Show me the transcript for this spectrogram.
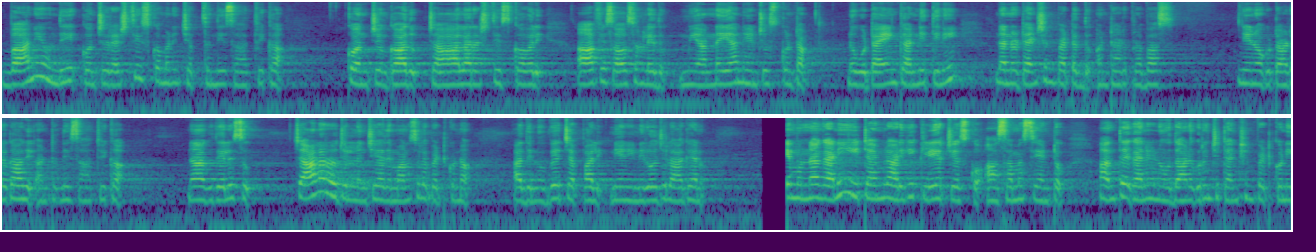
బాగానే ఉంది కొంచెం రెస్ట్ తీసుకోమని చెప్తుంది సాత్విక. కొంచెం కాదు చాలా రెస్ట్ తీసుకోవాలి. ఆఫీస్ అవసరం లేదు మీ అన్నయ్య నేను చూసుకుంటాం. నువ్వు టైంకి అన్నీ తిని నన్ను టెన్షన్ పెట్టద్దు అంటాడు ప్రభాస్. నేను ఒకటి అడగాలి అంటుంది సాత్విక. నాకు తెలుసు చాలా రోజుల నుంచి అది మనసులో పెట్టుకున్నావు. అది నువ్వే చెప్పాలి నేను ఇన్ని రోజులు ఆగాను. ఏమున్నా కానీ ఈ టైంలో అడిగి క్లియర్ చేసుకో ఆ సమస్య ఏంటో. అంతేగాని నువ్వు దాని గురించి టెన్షన్ పెట్టుకుని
